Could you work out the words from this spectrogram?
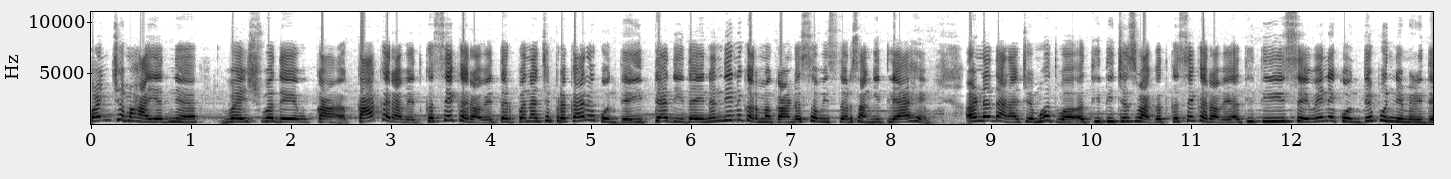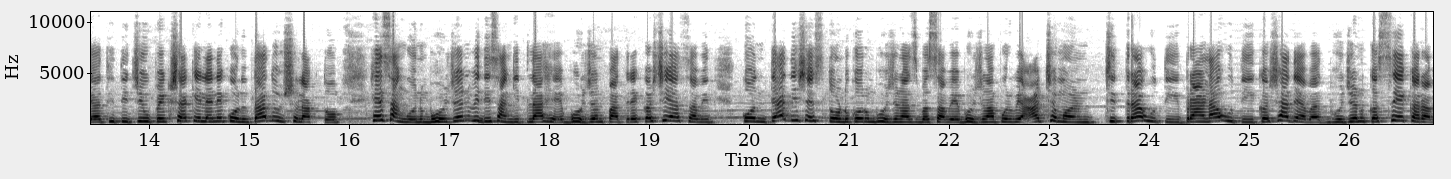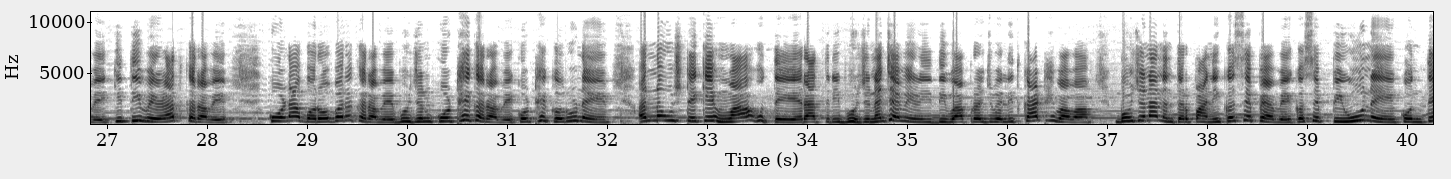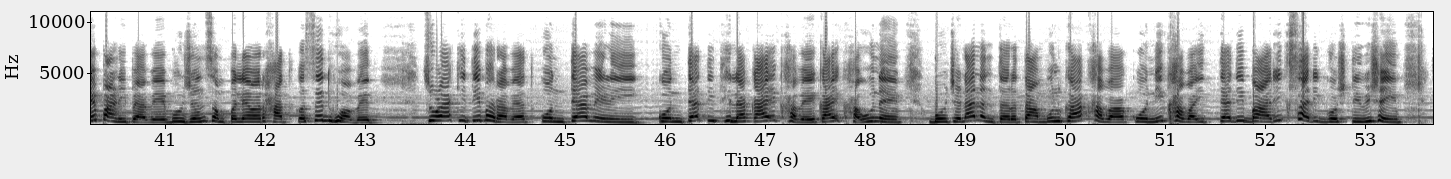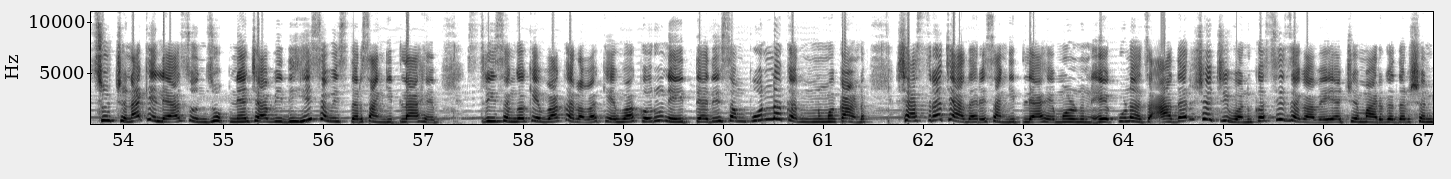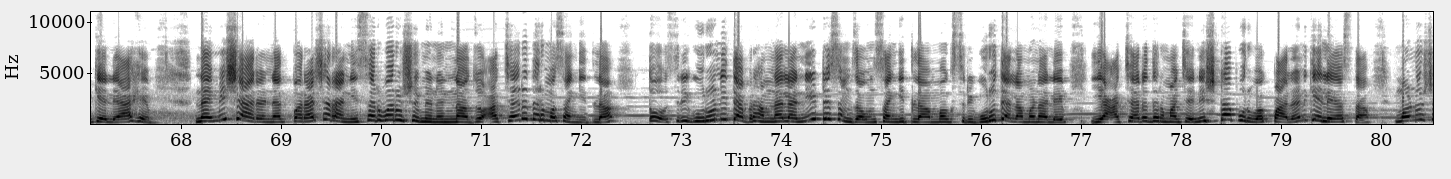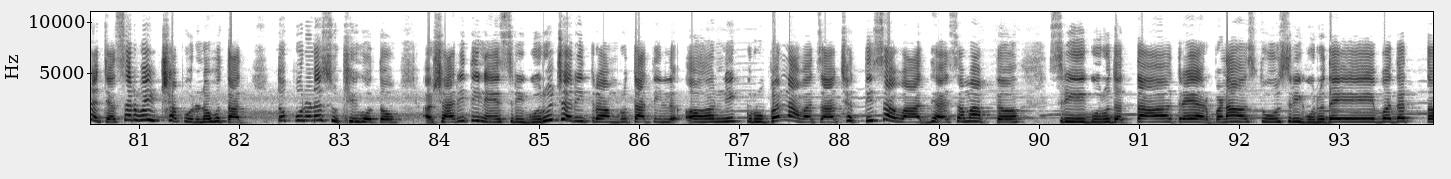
पंचमहायज्ञ वैश्वदेव का का करावेत? कसे करावेत तर्पणाचे प्रकार कोणते? इत्यादी दैनंदिन कर्मकांड सविस्तर सांगितले आहे. अन्नदानाचे महत्त्व अतिथीचे स्वागत कसे करावे? अतिथी सेवेने कोणते पुण्य मिळते? अतिथीची उपेक्षा केल्याने कोणता दोष लागतो? हे सांगून भोजन विधी सांगितला आहे. भोजन पात्रे कशी असावीत? कोणत्या दिशेस तोंड करून भोजनास बस बसावे भोजनापूर्वी आचमन चित्राहुती प्राणाहुती कशा द्याव्यात भोजन कसे करावे किती वेळात करावे कोणाबरोबर करावे भोजन कोठे करावे कोठे करू नये अन्न उष्टे केव्हा होते रात्री भोजनाच्या वेळी दिवा प्रज्वलित का ठेवावा भोजनानंतर पाणी कसे प्यावे कसे पिऊ नये कोणते पाणी प्यावे भोजन संपल्यावर हात कसे धुवावेत चुळा किती भराव्यात कोणत्या वेळी कोणत्या तिथीला काय खावे काय खाऊ नये भोजनानंतर तांबूल का खावा कोणी खावा इत्यादी बारीक सारीक गोष्टीविषयी सूचना केल्या असून झोपण्याच्या विधीही सविस्तर सांगितला आहे. स्त्री संघ केव्हा करावा केव्हा करू नये इत्यादी संपूर्ण कर्मकांड शास्त्राच्या आधारे सांगितले आहे. म्हणून एकूणच आदर्श जीवन कसे जगावे याचे मार्गदर्शन केले आहे. नैमिष अरण्यात पराशरांनी सर्व ऋषीमुनींना जो आचार्य धर्म सांगितला तो श्री गुरुनी त्या ब्राह्मणाला नीट समजावून सांगितला. मग श्री गुरु त्याला म्हणाले या आचार धर्माचे निष्ठापूर्वक पालन केले असता मनुष्याच्या सर्व इच्छा पूर्ण होतात. तो पूर्ण सुखी होतो. अशा रीतीने श्री गुरुचरित्र अमृतातील अहनिक रूपन नावाचा छत्तीसावा अध्याय समाप्त. श्री गुरु अर्पणा असतो श्री गुरुदेव दत्त.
